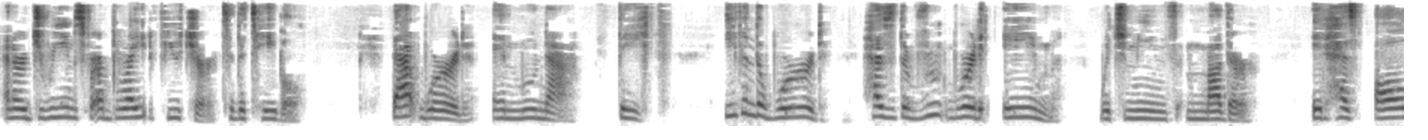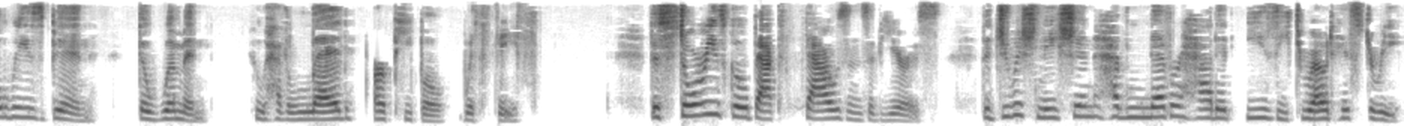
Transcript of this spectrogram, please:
and our dreams for a bright future to the table. That word, emuna, faith, even the word has the root word aim, which means mother. It has always been the women who have led our people with faith. The stories go back thousands of years. The Jewish nation have never had it easy throughout history.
